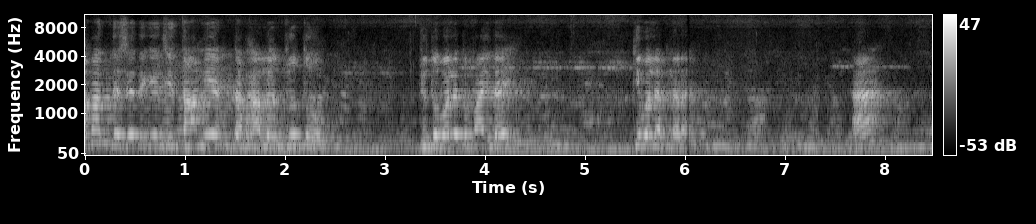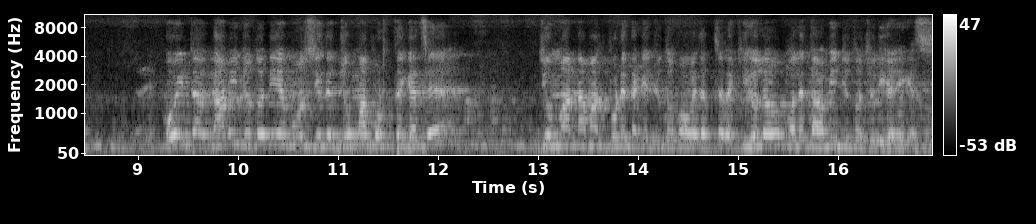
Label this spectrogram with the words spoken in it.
আমার দেশে দেখেছি দামি একটা ভালো জুতো। জুতো বলে তো পাই দেয় কি বলে আপনারা? হ্যাঁ? ওইটা দামি জুতো নিয়ে মসজিদে জুম্মা পড়তে গেছে, জুম্মার নামাজ পড়ে দেখে জুতো পাওয়া যাচ্ছে না। কি হলো? বলে দামি জুতো চুরি হয়ে গেছে।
